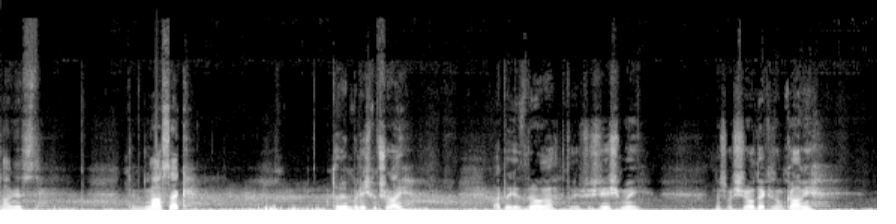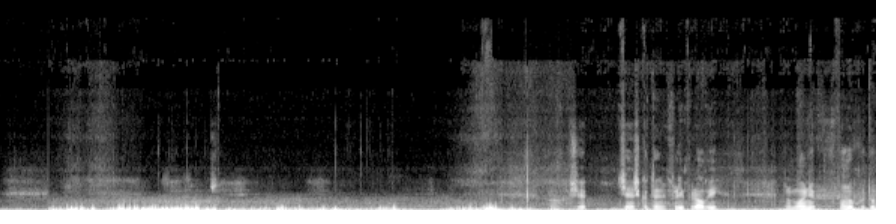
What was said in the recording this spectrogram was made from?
Tam jest ten lasek, którym byliśmy wczoraj. A tu jest droga, której przyszliśmy i nasz ośrodek z łąkami. O, się ciężko ten flip robi. Normalnie w paluchu tu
